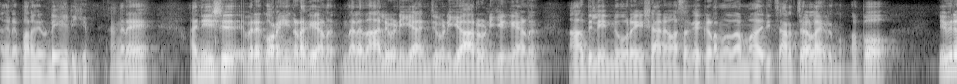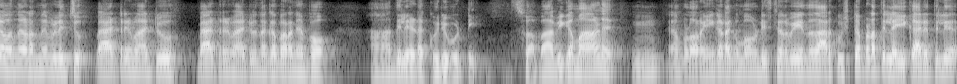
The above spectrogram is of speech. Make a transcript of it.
അങ്ങനെ പറഞ്ഞുകൊണ്ടേയിരിക്കും. അങ്ങനെ അനീഷ് ഇവരെ കുറങ്ങി കിടക്കുകയാണ്. ഇന്നലെ നാല് മണിക്ക് അഞ്ച് മണിക്ക് ആറ് മണിക്കൊക്കെയാണ് ആദിലയും നൂറേയും ഷാനവാസൊക്കെ കിടന്നത്. അമ്മാതിരി ചർച്ചകളായിരുന്നു. അപ്പോൾ ഇവരെ വന്ന് കിടന്ന് വിളിച്ചു. ബാറ്ററി മാറ്റൂ ബാറ്ററി മാറ്റൂ എന്നൊക്കെ പറഞ്ഞപ്പോൾ ആദിലയുടെ കുരു പൊട്ടി. സ്വാഭാവികമാണ്. നമ്മൾ ഉറങ്ങി കിടക്കുമ്പോൾ ഡിസ്റ്റർബ് ചെയ്യുന്നത് ആർക്കും ഇഷ്ടപ്പെടത്തില്ല. ഈ കാര്യത്തിൽ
